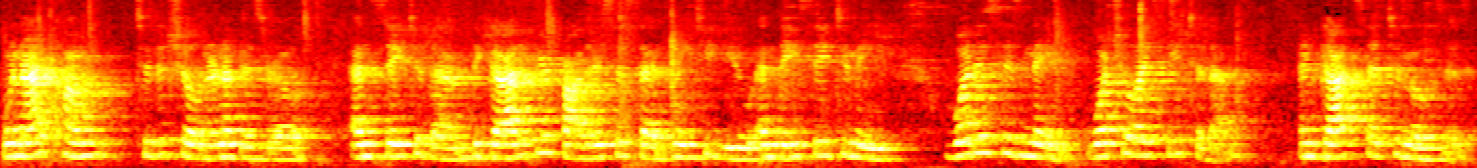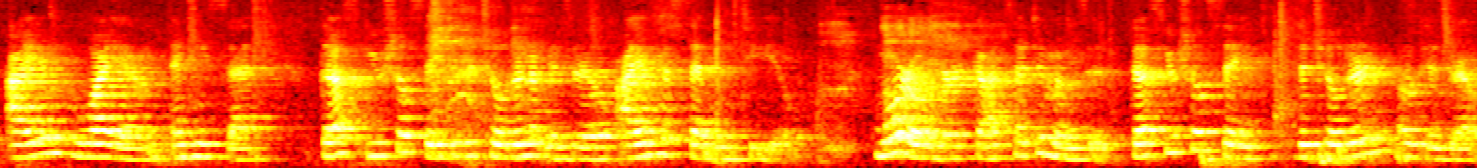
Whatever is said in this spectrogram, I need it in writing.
when I come to the children of Israel and say to them, The God of your fathers has sent me to you, and they say to me, What is his name? What shall I say to them? And God said to Moses, I am who I am. And he said, Thus you shall say to the children of Israel, I am has sent me to you. Moreover, God said to Moses, Thus you shall say to the children of Israel,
